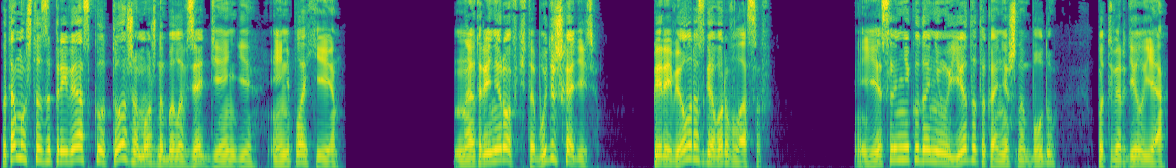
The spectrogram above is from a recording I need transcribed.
Потому что за привязку тоже можно было взять деньги, и неплохие. «На тренировки-то будешь ходить?» Перевел разговор Власов. «Если никуда не уеду, то, конечно, буду», — подтвердил я.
